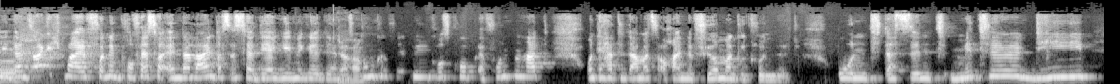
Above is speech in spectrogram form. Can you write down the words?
äh. dann sage ich mal von dem Professor Enderlein, das ist ja derjenige, der ja. das Dunkelfeldmikroskop erfunden hat. Und er hatte damals auch eine Firma gegründet. Und das sind Mittel, die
